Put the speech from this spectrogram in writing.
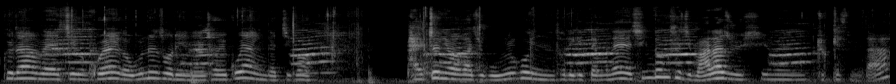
그 다음에 지금 고양이가 우는 소리는 저희 고양이가 지금 발정이 와가지고 울고 있는 소리이기 때문에 신경 쓰지 말아주시면 좋겠습니다.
